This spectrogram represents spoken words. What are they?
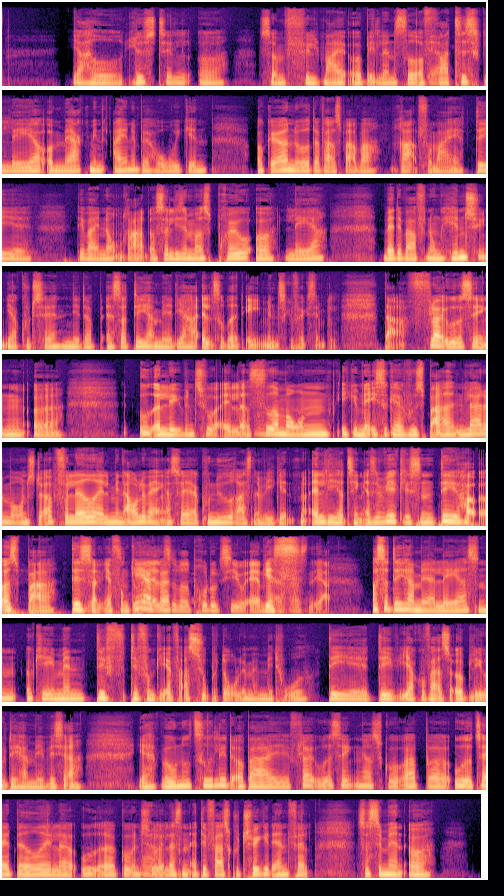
jeg havde lyst til, og som fyldte mig op et eller andet sted, og Ja. ja. faktisk lære at mærke mine egne behov igen, og gøre noget, der faktisk bare var rart for mig. Det, øh, det var enormt rart, og så ligesom også prøve at lære, hvad det var for nogle hensyn, jeg kunne tage netop. Altså det her med, at jeg har altid været et A-menneske, for eksempel. Der fløj ud af sengen, og ud og løbe en tur, eller sidde om morgenen i gymnasiet, kan jeg huske, bare en lørdag morgen, stå op, få lavet alle mine afleveringer, så jeg kunne nyde resten af weekenden, og alle de her ting. Altså virkelig sådan, det har også bare, det er sådan, jeg fungerer Du har godt. altid været produktiv, Anna. Yes. Sådan, ja. Og så det her med at lære sådan, okay, men det, det fungerer faktisk super dårligt med mit hoved. Det, det, jeg kunne faktisk opleve det her med, hvis jeg ja, vågnede tidligt og bare øh, fløj ud af sengen og skulle op og ud og tage et bad, eller ud og gå en tur, Ja. eller sådan, at det faktisk kunne trigge et anfald. Så simpelthen at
